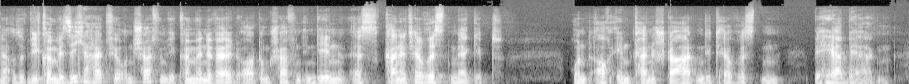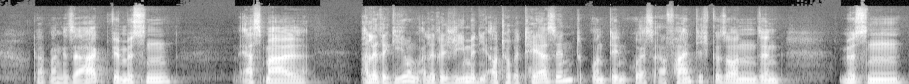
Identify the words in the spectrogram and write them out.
Also wie können wir Sicherheit für uns schaffen? Wie können wir eine Weltordnung schaffen, in denen es keine Terroristen mehr gibt? Und auch eben keine Staaten, die Terroristen beherbergen. Da hat man gesagt, wir müssen erstmal alle Regierungen, alle Regime, die autoritär sind und den USA feindlich gesonnen sind, müssen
